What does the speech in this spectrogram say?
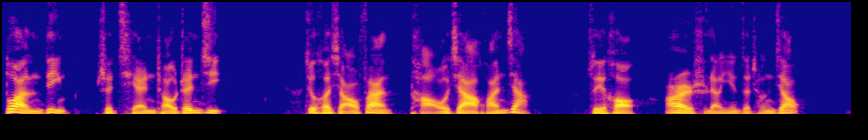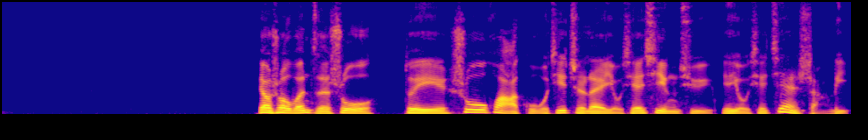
断定是前朝真迹，就和小贩讨价还价。最后二十两银子成交。要说文子树对书画古籍之类有些兴趣，也有些鉴赏力，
